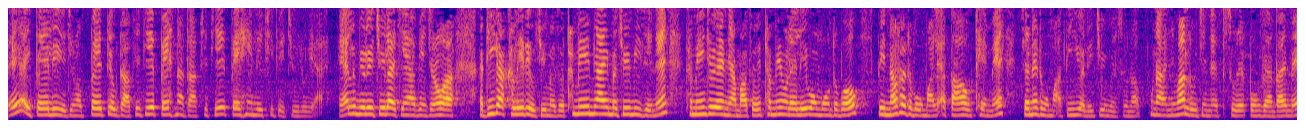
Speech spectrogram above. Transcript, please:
တယ်အဲ့ပဲလေးတွေကျွန်တော်ပဲပြုတ်တာဖြစ်ဖြစ်ပဲနှက်တာဖြစ်ဖြစ်ပဲဟင်းလေးဖြစ်ဖြစ်ကျွေးလို့ရတယ်အဲ့လိုမျိုးလေးကျွေးလိုက်ခြင်းအပြင်ကျွန်တော်ကအဓိကကလေးတွေကိုကျွေးမယ်ဆိုထမင်းအများကြီးမကျွေးမိစေနဲ့ထမင်းကျွေးတဲ့ညမှာဆိုရင်ထမင်းကိုလည်းလေးပုံပုံတစ်ပုံပြီးနောက်ထပ်တစ်ပုံမှာလည်းအသားကိုထည့်မယ်ကျန်တဲ့တစ်ပုံမှာအသီးရွက်လေးကျွေးမယ်ဆိုတော့ခုနညီမလိုချင်တဲ့ဆိုတဲ့ပုံစံတိုင်းပဲ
